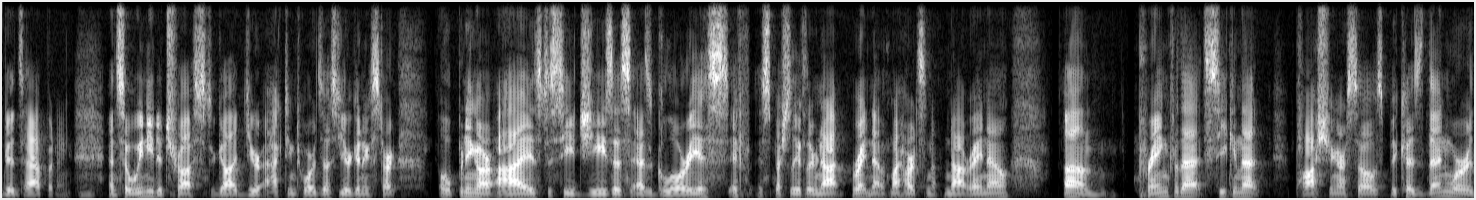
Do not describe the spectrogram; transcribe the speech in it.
good's happening. Mm. and so we need to trust god you're acting towards us. You're going to start opening our eyes to see jesus as glorious if especially if they're not right now if my heart's not, not right now. Um, praying for that seeking that posturing ourselves because then we're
